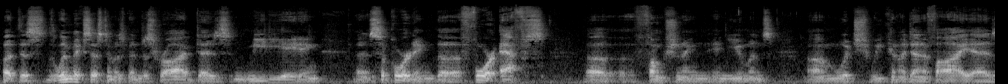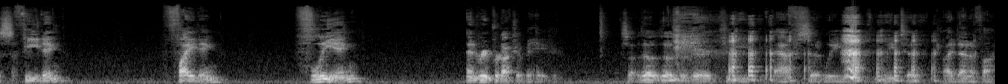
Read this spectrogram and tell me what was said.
but this the limbic system has been described as mediating, uh, supporting the four Fs uh, functioning in humans, um, which we can identify as feeding, fighting, fleeing, and reproductive behavior. So those, those are very key Fs that we need to identify.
